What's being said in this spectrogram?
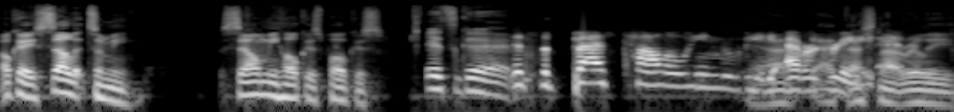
Okay, sell it to me. Sell me Hocus Pocus. it's good. It's the best Halloween movie Yeah, ever that- created. That's not really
